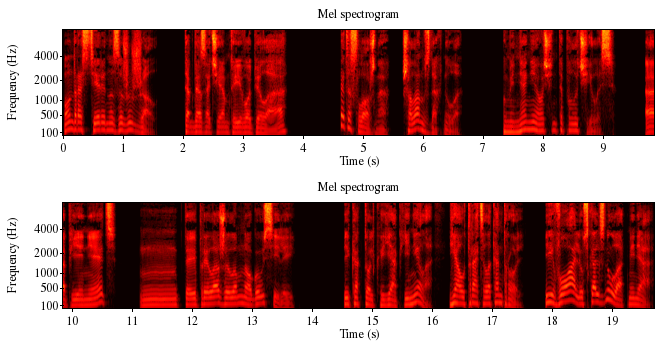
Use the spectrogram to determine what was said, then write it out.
Он растерянно зажужжал. «Тогда зачем ты его пила?» «Это сложно», — Шалан вздохнула. «У меня не очень-то получилось». «Опьянеть? М -м, ты приложила много усилий». И как только я опьянела, я утратила контроль, и вуаль ускользнула от меня.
